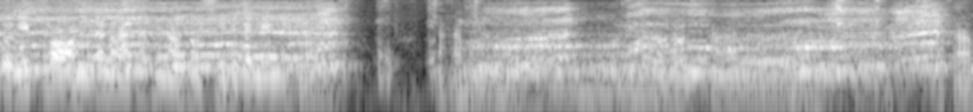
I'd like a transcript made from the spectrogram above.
ตัวนี้ผอมแน่นอนครับพี่น้องต้องฉีดวิตามินอีกแล้วนะครับนี่เข้าต้นขาเลยนะครับ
